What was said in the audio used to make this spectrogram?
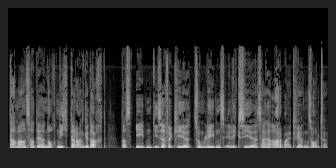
Damals hatte er noch nicht daran gedacht, dass eben dieser Verkehr zum Lebenselixier seiner Arbeit werden sollte.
